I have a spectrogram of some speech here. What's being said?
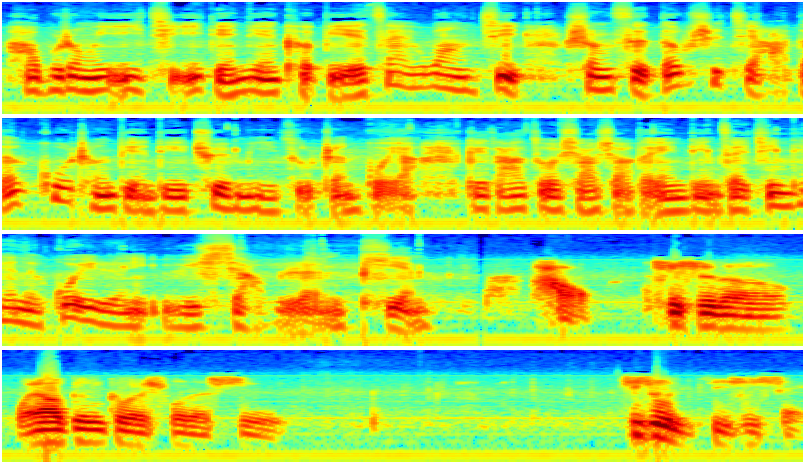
好不容易一起一点点，可别再忘记，生死都是假的，过程点滴却弥足珍贵啊！给大家做小小的 ending，在今天的贵人与小人篇。好，其实呢，我要跟各位说的是，记住你自己是谁。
